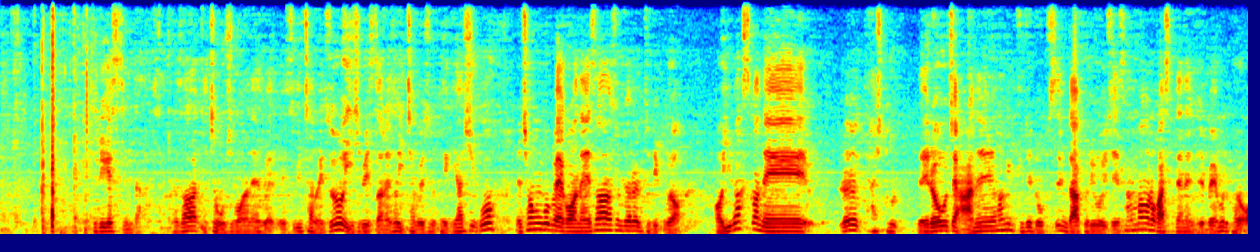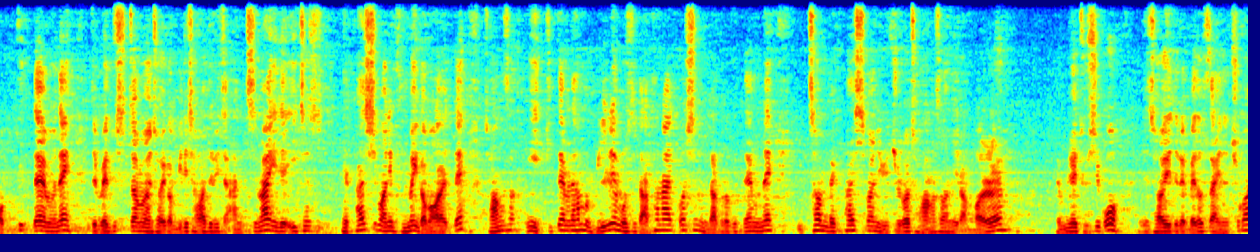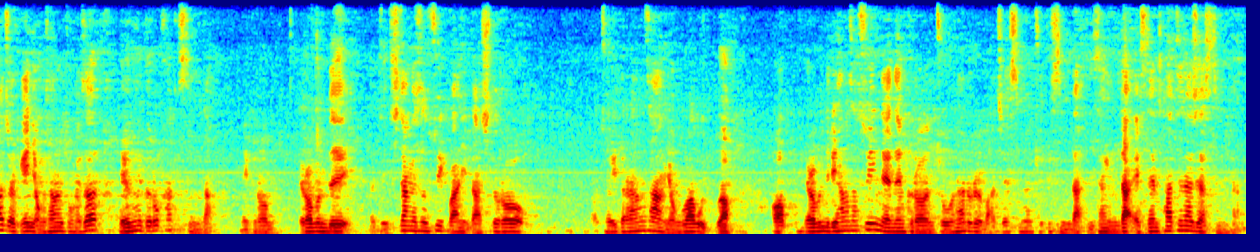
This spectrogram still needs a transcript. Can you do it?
드리겠습니다. 그래서 2,050원에 매수, 1차 매수, 21선에서 2차 매수 대기하시고 1,900원에서 손절을 드리고요. 어, 이 박스권 내를 다시 도- 내려오지 않을 확률이 굉장히 높습니다. 그리고 이제 상방으로 갔을 때는 이제 매물이 거의 없기 때문에 이제 매도 시점은 저희가 미리 잡아드리지 않지만 이제 2,180원이 분명히 넘어갈 때 저항선이 있기 때문에 한번 밀리는 모습이 나타날 것입니다. 그렇기 때문에 2,180원 위주로 저항선이란 거를 염두에 두시고 이제 저희들의 매도 사인은 추가적인 영상을 통해서 대응하도록 하겠습니다. 네, 그럼 여러분들 이제 시장에서 수익 많이 나시도록 어, 저희들 항상 연구하고 있고요. 어, 여러분들이 항상 수익 내는 그런 좋은 하루를 맞이했으면 좋겠습니다. 이상입니다. SM 파트너즈였습니다.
